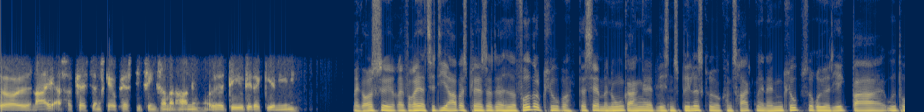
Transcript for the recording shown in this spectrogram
Så øh, nej, altså Christian skal jo passe de ting, som man har nu. Øh, det er jo det, der giver mening. Man kan også øh, referere til de arbejdspladser, der hedder fodboldklubber. Der ser man nogle gange, at hvis en spiller skriver kontrakt med en anden klub, så ryger de ikke bare ud på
